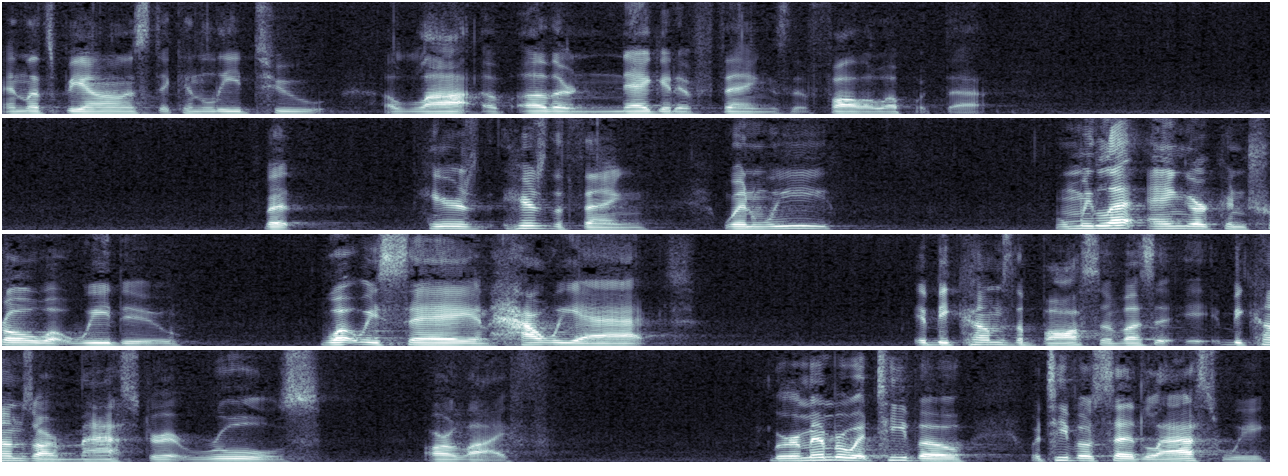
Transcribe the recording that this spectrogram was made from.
And let's be honest, it can lead to a lot of other negative things that follow up with that. But here's, here's the thing when we, when we let anger control what we do, what we say, and how we act, it becomes the boss of us, it, it becomes our master, it rules our life. But remember what Tivo, what Tivo said last week.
